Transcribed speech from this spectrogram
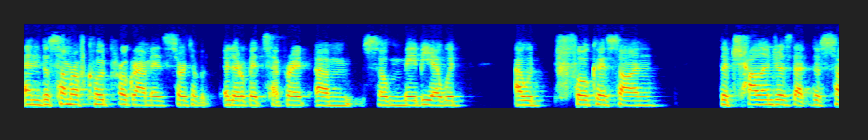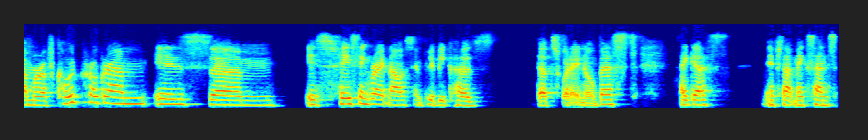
And the Summer of Code program is sort of a little bit separate. Um, so maybe I would I would focus on the challenges that the Summer of Code program is um, is facing right now, simply because that's what I know best, I guess, if that makes sense.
